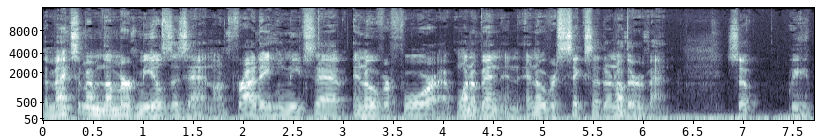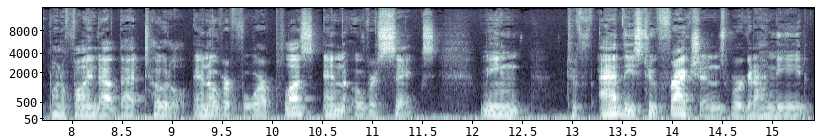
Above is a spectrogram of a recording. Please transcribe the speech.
The maximum number of meals is n. On Friday, he needs to have n over 4 at one event and n over 6 at another event. So we want to find out that total, n over 4 plus n over 6, mean to add these two fractions, we're going to need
